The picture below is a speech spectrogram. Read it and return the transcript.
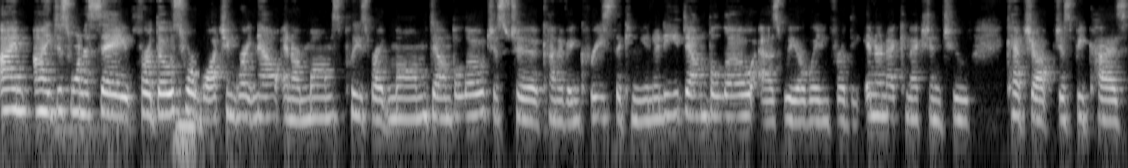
I'm I just want to say for those who are watching right now and our moms, please write mom down below just to kind of increase the community down below as we are waiting for the internet connection to catch up just because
